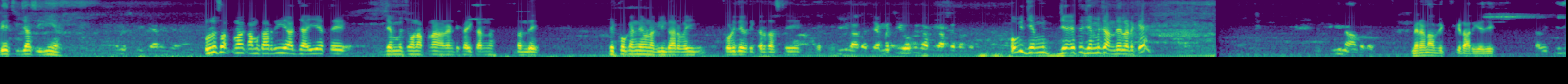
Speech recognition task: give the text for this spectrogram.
ਵੀ ਇਹ ਚੀਜ਼ਾਂ ਸੀਗੀਆਂ। ਪੁਲਿਸ ਆਪਣਾ ਕੰਮ ਕਰ ਰਹੀ ਹੈ ਅੱਜ ਆਈ ਇੱਥੇ ਜਿਮ 'ਚ ਹੁਣ ਆਪਣਾ ਆਇਡੈਂਟੀਫਾਈ ਕਰਨ ਬੰਦੇ। ਦੇਖੋ ਕਹਿੰਦੇ ਹੁਣ ਅਗਲੀ ਕਾਰਵਾਈ ਥੋੜੀ ਦੇਰ ਤੱਕ ਦੱਸਦੇ ਕੀ ਲੱਗਦਾ ਜਿਮ 'ਚ ਹੀ ਉਹ ਵੀ ਕੰਮ ਕਰਦੇ ਬੰਦੇ? ਉਹ ਵੀ ਜਿਮ ਇੱਥੇ ਜਿਮ 'ਚ ਆਉਂਦੇ ਲੜਕੇ। ਕੀ ਨਾਮ ਬੋਲੋ ਮੇਰਾ ਨਾਮ ਵਿੱਕੀ ਕਟਾਰੀ ਹੈ ਜੀ। ਅਭੀ ਕੀ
